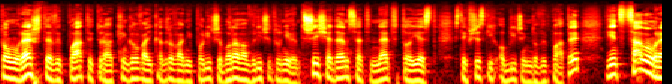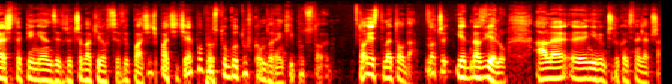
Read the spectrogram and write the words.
tą resztę wypłaty, która księgowa i kadrowa nie policzy, bo ona wam wyliczy tu, nie wiem, 3700 net to jest z tych wszystkich obliczeń do wypłaty, więc całą resztę pieniędzy, które trzeba kierowcy wypłacić, płacicie po prostu gotówką do ręki pod stołem. To jest metoda, znaczy jedna z wielu, ale y, nie wiem, czy do końca najlepsza.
